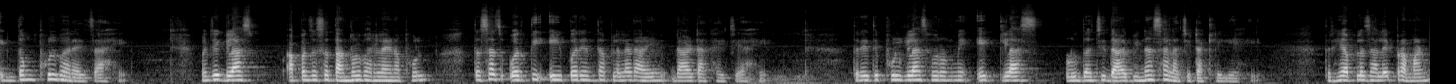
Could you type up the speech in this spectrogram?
एकदम फुल भरायचा आहे. म्हणजे ग्लास आपण जसं तांदूळ भरला आहे ना फुल तसाच वरती येईपर्यंत आपल्याला डाळी डाळ टाकायची आहे. तर येथे फुल ग्लास भरून मी एक ग्लास उडदाची डाळ बिना सालाची टाकलेली आहे. तर हे आपलं झालं आहे प्रमाण.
